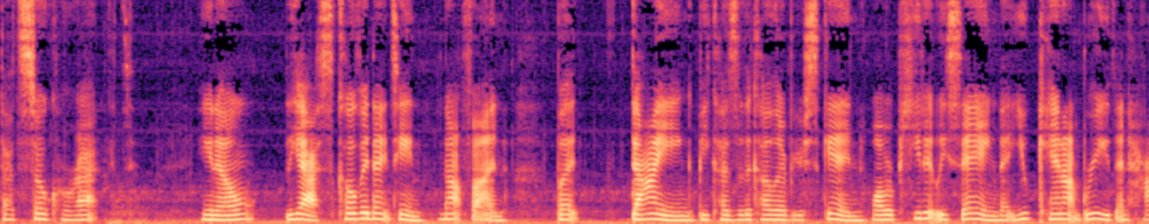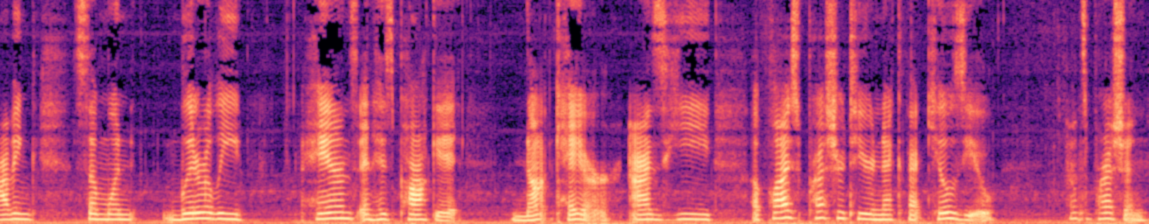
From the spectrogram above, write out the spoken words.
that's so correct. You know, yes, COVID 19, not fun, but dying because of the color of your skin while repeatedly saying that you cannot breathe and having someone literally hands in his pocket not care as he applies pressure to your neck that kills you. That's oppression.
